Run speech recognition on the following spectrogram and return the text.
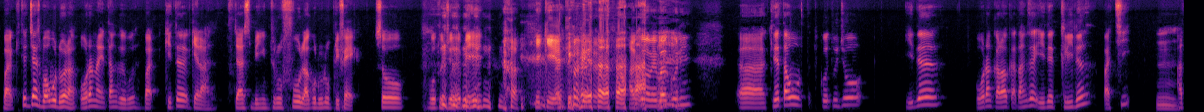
But kita just buat bodoh lah. Orang naik tangga pun. But kita okay lah. Just being truthful. Aku dulu prefect. So pukul tujuh lebih. KK okay. aku ambil bagu ni. Uh, kita tahu pukul tujuh. Either orang kalau kat tangga. Either cleaner, pakcik. Hmm. At,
